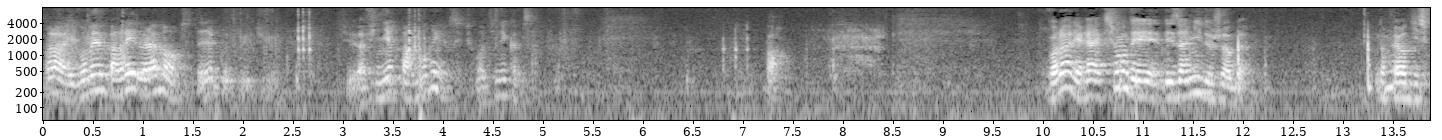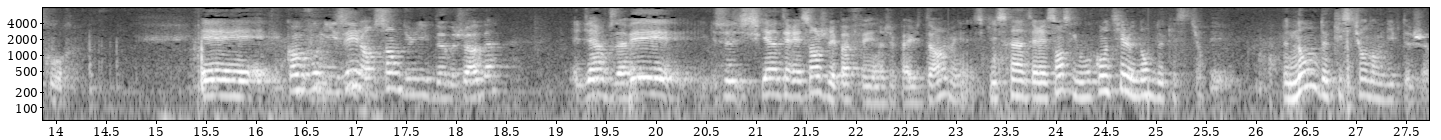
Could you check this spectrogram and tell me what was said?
Voilà, ils vont même parler de la mort. C'est-à-dire que tu, vas finir par mourir si tu continues comme ça. Voilà les réactions des, amis de Job dans leur discours. Et quand vous lisez l'ensemble du livre de Job, eh bien vous avez. Ce, qui est intéressant, je ne l'ai pas fait, hein, j'ai pas eu le temps, mais ce qui serait intéressant, c'est que vous comptiez le nombre de questions. Le nombre de questions dans le livre de Job.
